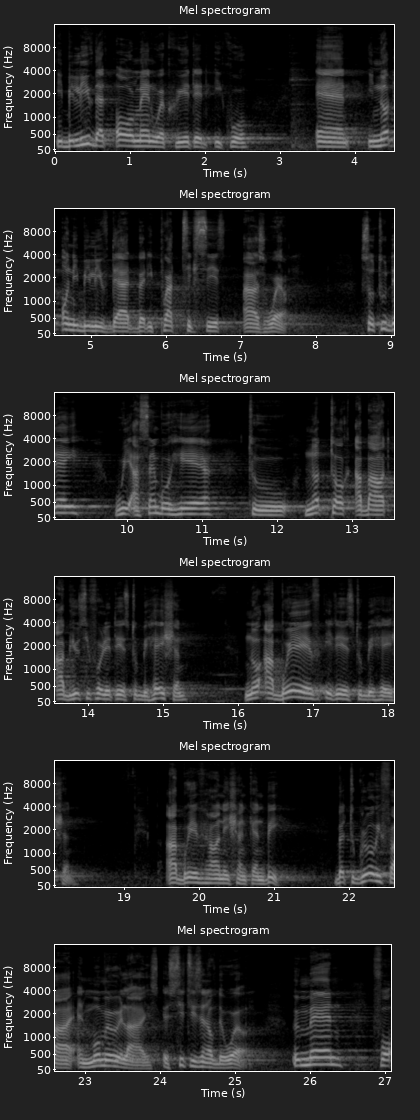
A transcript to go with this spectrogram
He believed that all men were created equal, and he not only believed that, but he practiced it as well. So today, we assemble here to not talk about how beautiful it is to be Haitian, nor how brave it is to be Haitian, how brave our nation can be, but to glorify and memorialize a citizen of the world, a man for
